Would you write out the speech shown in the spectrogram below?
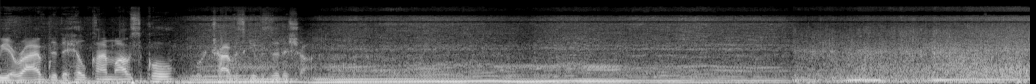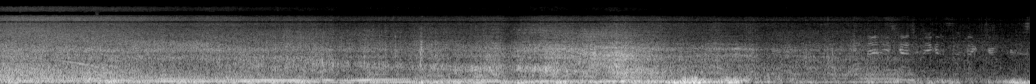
We arrived at the hill climb obstacle where Travis gives it a shot. Man, these guys are making us look like jokers.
